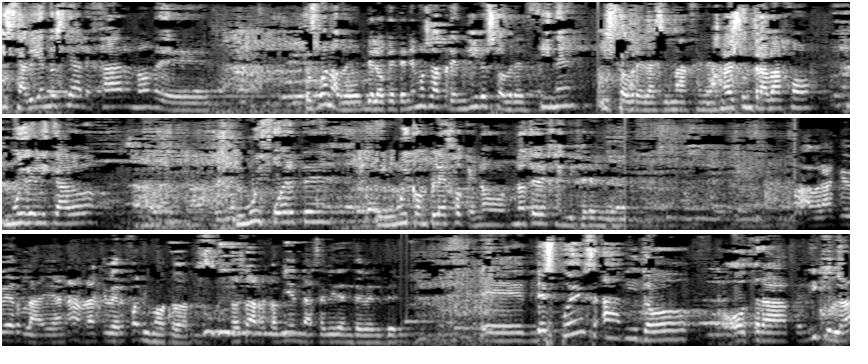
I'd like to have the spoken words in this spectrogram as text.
y sabiéndose alejar ¿no? de, pues bueno, de, de, lo que tenemos aprendido sobre el cine y sobre las imágenes. ¿no? Es un trabajo muy delicado muy fuerte y muy complejo que no, no te deja indiferente. Habrá que verla, Ana, habrá que ver Holly Motors. Nos la recomiendas, evidentemente. Eh, después ha habido otra película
